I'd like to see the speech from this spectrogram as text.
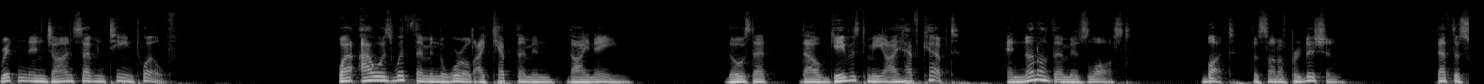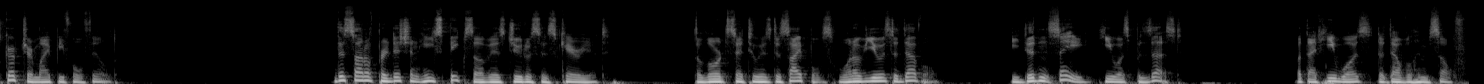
Written in John 17 12. While I was with them in the world, I kept them in thy name. Those that thou gavest me I have kept, and none of them is lost, but the son of perdition, that the scripture might be fulfilled. This son of perdition he speaks of is Judas Iscariot. The Lord said to his disciples, One of you is the devil. He didn't say he was possessed, but that he was the devil himself.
